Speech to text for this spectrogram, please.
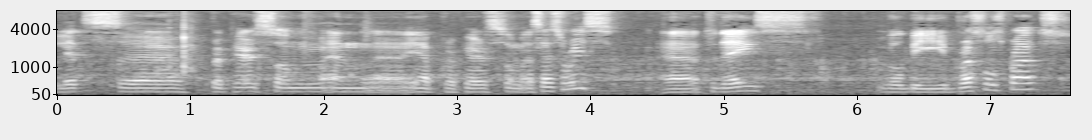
let's uh, prepare some and uh, yeah prepare some accessories. Uh, today's will be Brussels sprouts.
